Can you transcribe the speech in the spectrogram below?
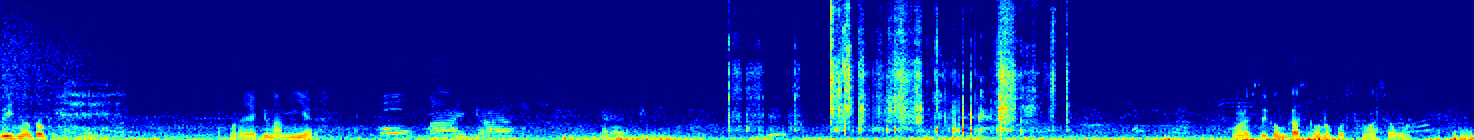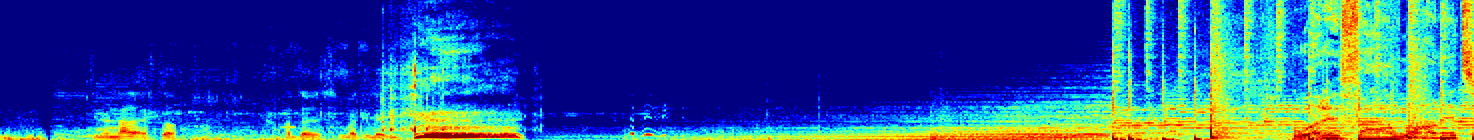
No toques. Por allá aquí una mierda. Oh my god. Bueno, estoy con casco, no puedo estar más seguro. Si no es nada esto. ¿Cuánto es? Un metro y medio. What if I its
